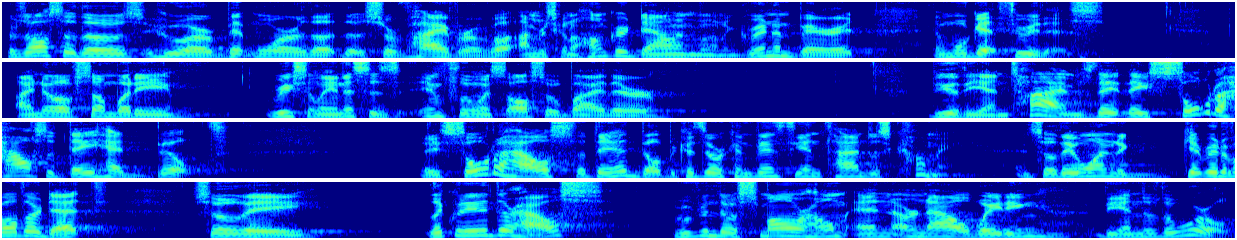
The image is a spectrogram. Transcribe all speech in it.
There's also those who are a bit more the, the survivor of, I'm just going to hunker down, I'm going to grin and bear it, and we'll get through this. I know of somebody recently, and this is influenced also by their view of the end times, they, they sold a house that they had built. They sold a house that they had built because they were convinced the end times was coming. And so they wanted to get rid of all their debt, so they liquidated their house, moved into a smaller home, and are now awaiting the end of the world.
